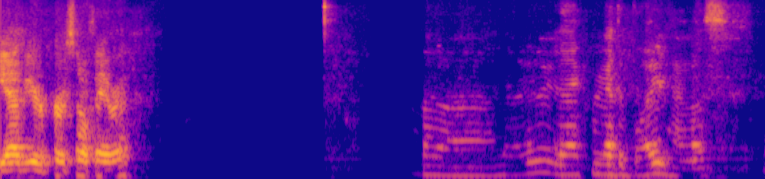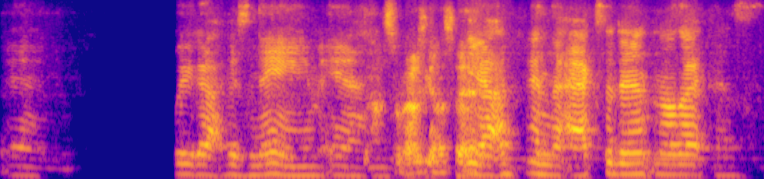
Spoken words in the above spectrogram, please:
you have your personal favorite? Uh, no, like we got the Boyd House, and we got his name, and That's what I was gonna say. yeah, and the accident and all that, because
